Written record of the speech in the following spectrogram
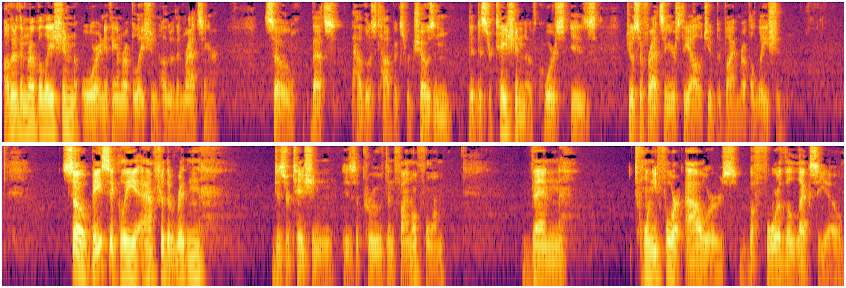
other than Revelation or anything on Revelation other than Ratzinger. So that's how those topics were chosen. The dissertation, of course, is Joseph Ratzinger's Theology of Divine Revelation. So basically, after the written dissertation is approved in final form, then 24 hours before the Lectio,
